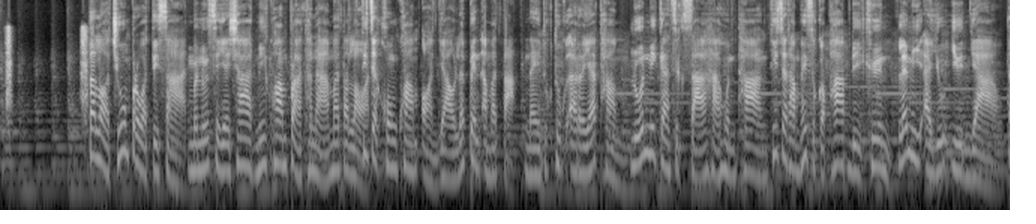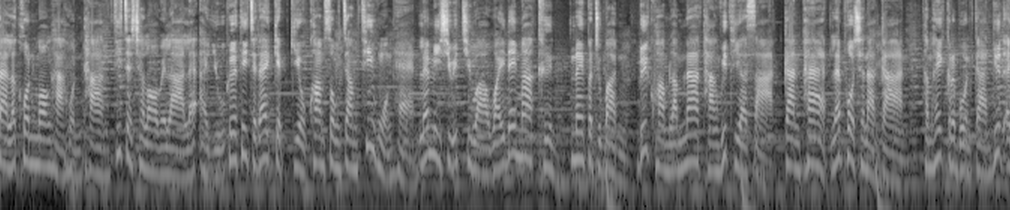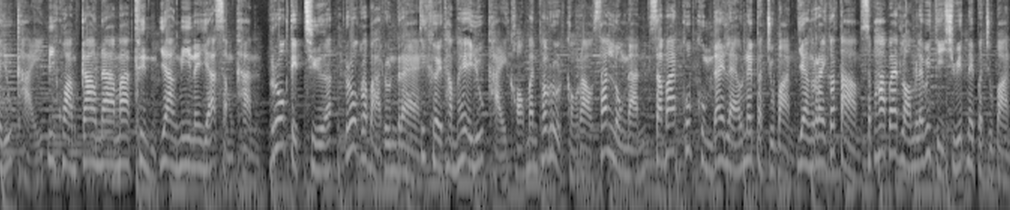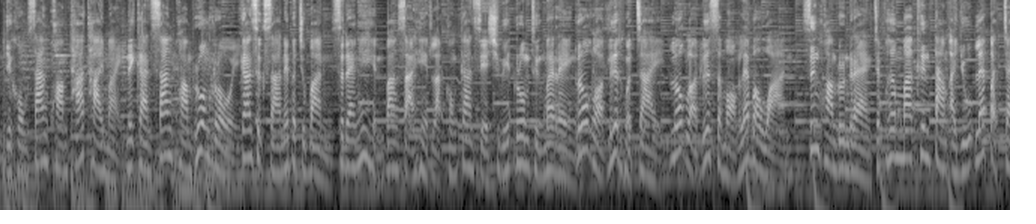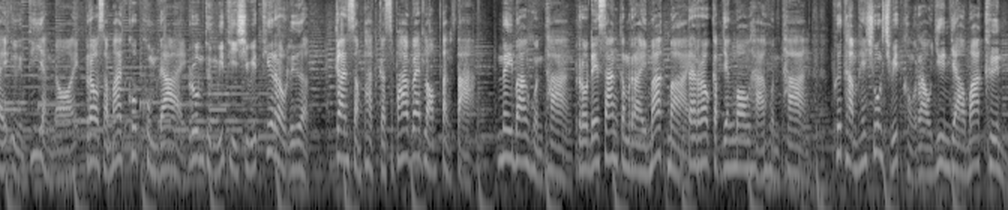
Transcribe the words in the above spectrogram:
you ตลอดช่วงประวัติศาสตร์ มนุษยชาติมีความปรารถนามาตลอด ที่จะคงความอ่อนเยาว์และเป็นอมตะ ในทุกๆอารยธรรม ล้วนมีการศึกษาหาหนทางที่จะทำให้สุขภาพดีขึ้น และมีอายุยืนยาว แต่ละคนมองหาหนทางที่จะชะลอเวลาและอายุเพื่อที่จะได้เก็บเกี่ยวความทรงจำที่ห่วงแหน และมีชีวิตชีวาไว้ได้มากขึ้น ในปัจจุบันด้วยความล้ำหน้าทางวิทยาศาสตร์ การแพทย์และโภชนาการทำให้กระบวนการยืดอายุไข มีความก้าวหน้ามากขึ้น อย่างมีนัยสำคัญ โรคติดเชื้อโรคระบาดรุนแรงที่เคยทำให้อายุไขของบรรพบุรุษของเราสั้นลงนั้น สามารถควบคุมได้แล้วในปัจจุบัน อย่างไรก็ตาม สภาพแวดล้อมและวิถีชีวิตในปัจจุบันยังคงสร้างความท้าทายใหม่ ในการสร้างความร่วงโรย การศึกษาในปัจจุบัน แสดงให้เห็นบางสาเหตุหลักของการเสียชีวิตรวมถึงมะเร็ง โรคหลอดเลือดหัวใจ โรคหลอดเลือดสมองและเบาหวาน ซึ่งความรุนแรงจะเพิ่มมากขึ้นตามอายุและปัจจัยอื่นที่อย่างน้อย เราสามารถควบคุมได้ รวมถึงวิถีชีวิตที่เราเลือก การสัมผัสกับสภาพแวดล้อมต่างๆ ในบางหนทางเราได้สร้างกำไรมากมาย แต่เรากลับยังมองหาหนทาง เพื่อทำให้ช่วงชีวิตของเรายืนยาวมากขึ้น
